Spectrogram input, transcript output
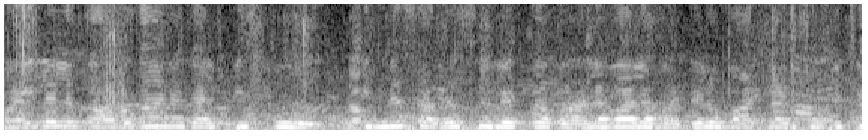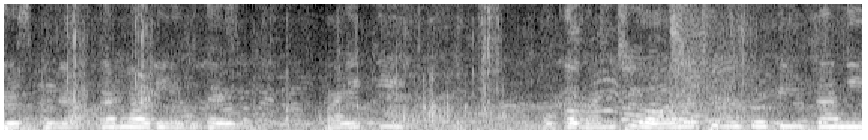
మహిళలకు అవగాహన కల్పిస్తూ చిన్న సదస్సు లెక్క వాళ్ళ వాళ్ళ మధ్యలో మాట్లాడుకుంటూ చేసుకునే అంగన్వాడీ ఇంత పైకి ఒక మంచి ఆలోచనతోటి దాన్ని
